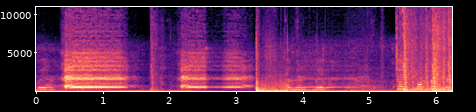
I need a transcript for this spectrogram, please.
Вбили. Я ми вбили. Хтось бомбить нас.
